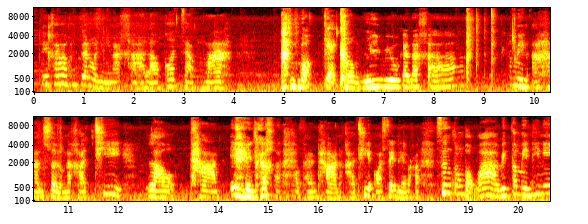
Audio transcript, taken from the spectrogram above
สวัสดีค่ะเพื่อนๆวันนี้นะคะ เราก็จะมาอันบ็อกแกะกล่องรีวิวกันนะคะวิตามินอาหารเสริมนะคะที่เรา ทานเองนะคะแฟนทานนะคะที่ออสเตรเลียนะคะ ซึ่งต้องบอกว่าวิตามินที่นี่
